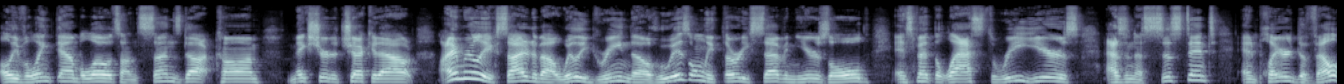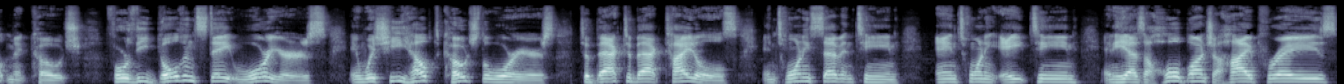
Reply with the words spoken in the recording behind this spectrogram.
I'll leave a link down below. It's on Suns.com. Make sure to check it out. I'm really excited about Willie Green, though, who is only 37 years old and spent the last three years as an assistant and player development coach for the Golden State Warriors, in which he helped coach the Warriors to back to back titles in 2017 and 2018. And he has a whole bunch of high praise.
